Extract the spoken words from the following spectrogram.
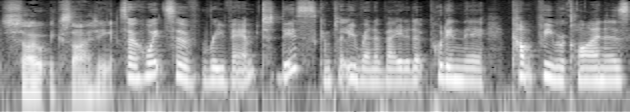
So exciting. So Hoyts have revamped this, completely renovated it, put in their comfy recliners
